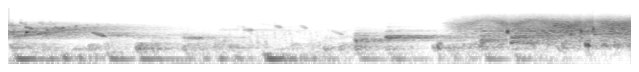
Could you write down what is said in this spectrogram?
Thank you.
